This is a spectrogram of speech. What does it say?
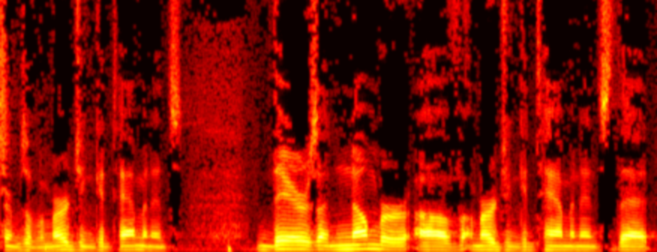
terms of emerging contaminants, there's a number of emerging contaminants that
